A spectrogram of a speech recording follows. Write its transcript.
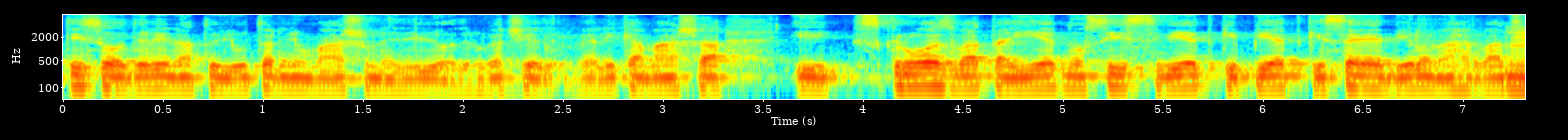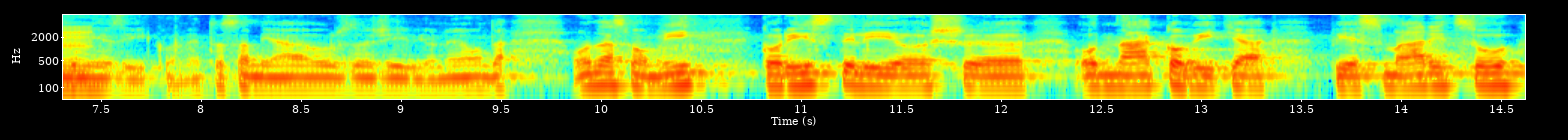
ti su odjeli na tu jutarnju mašu nedjelju, drugačije velika maša i skroz vata jedno, si svjetki, pjetki, sve je bilo na hrvatskom mm. jeziku. Ne? To sam ja još zaživio. Ne? Onda, onda smo mi koristili još e, od Nakovića pjesmaricu,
